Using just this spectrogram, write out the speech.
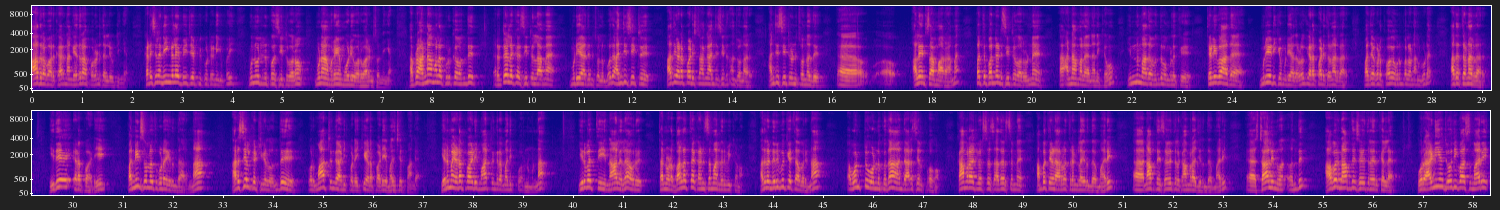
ஆதரவாக இருக்கார். நாங்கள் எதிராக போகிறோன்னு தள்ளி விட்டீங்க கடைசியில் நீங்களே பிஜேபி கூட்டணிக்கு போய் முந்நூற்றி முப்பது சீட்டு வரும். மூணாம் முறையும் மோடி வருவாருன்னு சொன்னீங்க. அப்புறம் அண்ணாமலை குறுக்க வந்து ரெட்டேலுக்கு சீட்டு இல்லாமல் முடியாதுன்னு சொல்லும்போது அஞ்சு சீட்டு அது எடப்பாடி ஸ்ட்ராங்க அஞ்சு சீட்டு தான் சொன்னார். அஞ்சு சீட்டுன்னு சொன்னது அலையன்ஸாக மாறாமல் பத்து பன்னெண்டு சீட்டு வரும்னு அண்ணாமலை நினைக்கவும் இன்னும் அதை வந்து உங்களுக்கு தெளிவாக அதை முறியடிக்க முடியாத அளவுக்கு எடப்பாடி திணறாரு. பாஜக கூட போக விரும்பலைனாலும் கூட அதை திணறாரு. இதே எடப்பாடி பன்னீர்செல்வத்து கூட இருந்தாருன்னா அரசியல் கட்சிகள் வந்து ஒரு மாற்றுங்க அடிப்படைக்கு எடப்பாடியை மதிச்சிருப்பாங்க. இனிமே எடப்பாடி மாற்றுங்கிற மதிப்பு வரணும்னா இருபத்தி நாலில் அவர் தன்னோட பலத்தை கணிசமாக நிரூபிக்கணும். அதில் நிரூபிக்க தவறினா ஒன் டு ஒன்றுக்கு தான் அந்த அரசியல் போகும். காமராஜ் வர்சஸ் அதர்ஸ்ன்னு ஐம்பத்தேழு அறுபத்தி ரெண்டில் இருந்த மாதிரி நாற்பத்தஞ்சு சதவீதத்தில் காமராஜ் இருந்த மாதிரி ஸ்டாலின் வ- வந்து அவர் நாற்பத்தஞ்சு சதவீதத்தில் இருக்கல ஒரு அணியை ஜோதிபாசு மாதிரி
